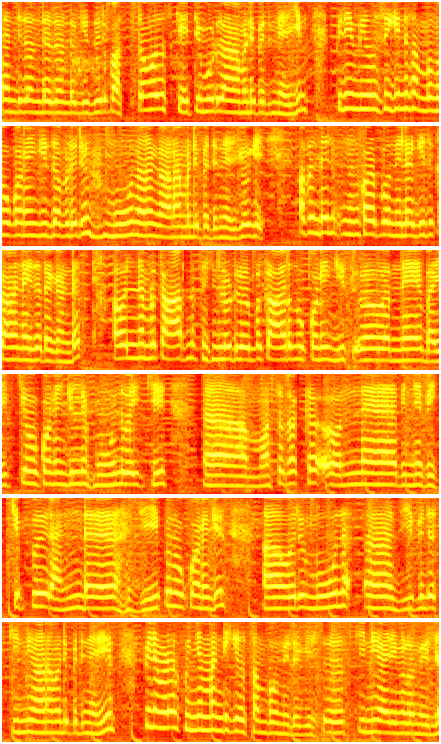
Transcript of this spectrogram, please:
രണ്ട് ഇതുണ്ട് ഇതുണ്ട് ഒരു പത്തൊമ്പത് സ്കേറ്റിംഗ് ബോർഡ് കാണാൻ വേണ്ടി പറ്റുന്നതായിരിക്കും. പിന്നെ മ്യൂസിക്കിന്റെ സംഭവം നോക്കുകയാണെങ്കിൽ ഇത് അവിടെ ഒരു മൂന്നെണ്ണം കാണാൻ വേണ്ടി പറ്റുന്നതായിരിക്കും ഓക്കെ അപ്പോൾ എന്തായാലും കുഴപ്പമൊന്നുമില്ല ഗീസ് കാണാൻ നൈസായിട്ടൊക്കെ ഉണ്ട്. അതുപോലെ നമ്മൾ കാറിന്റെ സെഷനിലോട്ട് കയറുമ്പോൾ കാർ നോക്കുകയാണെങ്കിൽ ഗീസ് പറഞ്ഞ ബൈക്ക് നോക്കുകയാണെങ്കിൽ മൂന്ന് ബൈക്ക് മോൺസ്റ്റർ ട്രക്ക് ഒന്ന് പിന്നെ പിക്കപ്പ് രണ്ട് ജീപ്പ് നോക്കുകയാണെങ്കിൽ ഒരു മൂന്ന് ജീപ്പിന്റെ സ്കിന്ന് കാണാൻ വേണ്ടി പറ്റുന്നതായിരിക്കും പിന്നെ നമ്മുടെ കുഞ്ഞമ്മണ്ടിക്ക് സംഭവമൊന്നുമില്ല ഗീസ് സ്കിന്ന് കാര്യങ്ങളൊന്നുമില്ല.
